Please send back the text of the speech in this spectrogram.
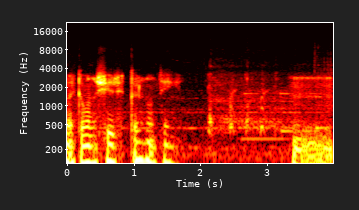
Det verkar vara någon kyrka eller någonting. Mm.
